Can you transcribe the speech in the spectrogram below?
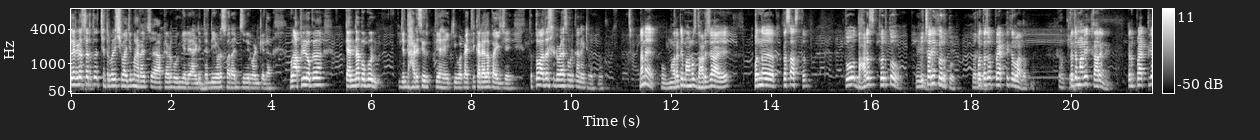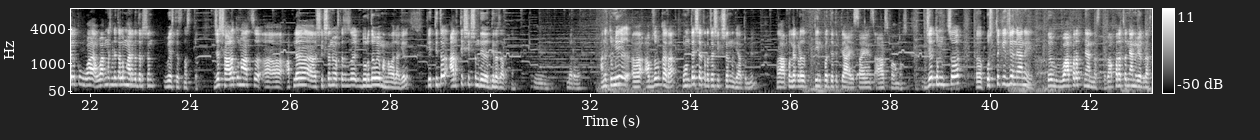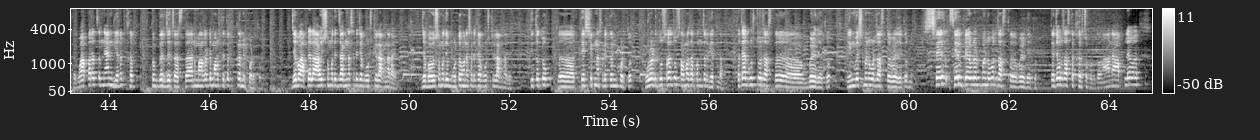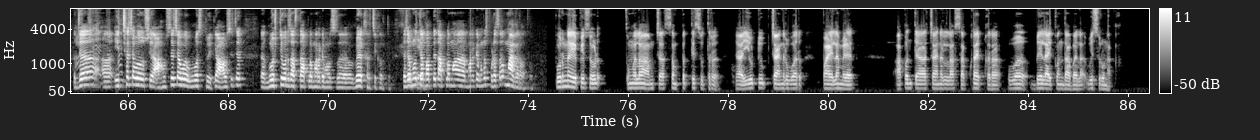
आपल्याकडे सर तर छत्रपती शिवाजी महाराज आपल्याकडे होऊन गेले आणि त्यांनी एवढं स्वराज्य निर्माण केलं. मग आपली लोक त्यांना बघून जे धाडसी वृत्ती आहे किंवा काहीतरी करायला पाहिजे तर तो आदर्श डोळ्यासमोर का नाही ठेवत मग? नाही मराठी माणूस धाडजा आहे पण कसं असतं तो धाडस करतो विचारही करतो पण. त्याच्यावर प्रॅक्टिकल वागत नाही. त्याच्यामागे एक कारण आहे. कारण प्रॅक्टिकल वा वागण्यासाठी त्याला मार्गदर्शन व्यवस्थित नसतं. जे शाळेतून आज आपल्या शिक्षण व्यवस्थेचं दुर्दैव म्हणावं लागेल की तिथं आर्थिक शिक्षण दि- दिलं जात नाही. बरोबर. आणि तुम्ही ऑब्झर्व करा कोणत्याही क्षेत्राचं शिक्षण घ्या तुम्ही. अं, आपल्याकडं तीन पद्धती ते आहे सायन्स आर्ट्स कॉमर्स जे तुमचं अं, पुस्तकी जे ज्ञान आहे ते वापरात ज्ञान नसतं. वापराचं ज्ञान वेगळं असतं. वापराचं ज्ञान घेणं खूप खूप गरजेचं असतं आणि मराठी माणूस तिथं कमी पडतो. जे आप्याला आयुष्यामध्ये जगण्यासाठी ज्या गोष्टी लागणार आहेत जे भविष्यामध्ये मोठं होण्यासाठी ज्या गोष्टी लागणार आहेत तिथं तो ते शिकण्यासाठी कमी पडतो. उलट दुसरा जो समाज आपण जर घेतला तर त्या गोष्टीवर जास्त वेळ देतो. इन्व्हेस्टमेंटवर जास्त वेळ देतो. सेल्फ सेल्फ डेव्हलपमेंटवर जास्त वेळ देतो. त्याच्यावर जास्त खर्च करतो. आणि आपल्या ज्या इच्छाच्या वस्तू हौसेच्या व- वस्तू आहे किंवा हौसेच्या गोष्टीवर जास्त आपला मराठी माणूस वेळ खर्च करतो. त्याच्यामुळे. त्या बाबतीत आपला मा- मराठी माणूस थोडासा मागे राहतो. पूर्ण एपिसोड तुम्हाला आमच्या संपत्ती सूत्र या यूट्यूब चॅनलवर पाहायला मिळेल. आपण त्या चॅनलला सबस्क्राईब करा व बेल आयकॉन दाबायला विसरू नका.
